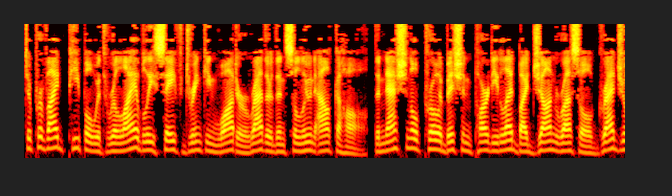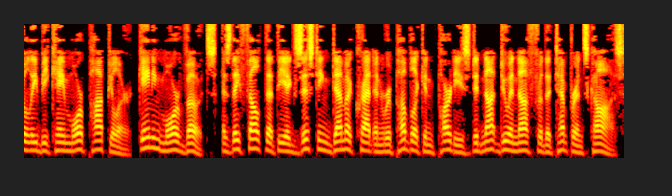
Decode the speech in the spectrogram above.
to provide people with reliably safe drinking water rather than saloon alcohol, the National Prohibition Party led by John Russell gradually became more popular, gaining more votes, as they felt that the existing Democrat and Republican parties did not do enough for the temperance cause.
